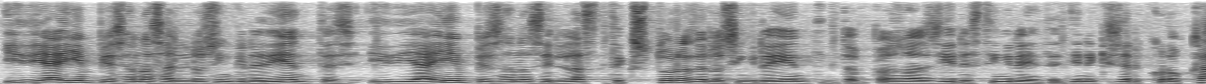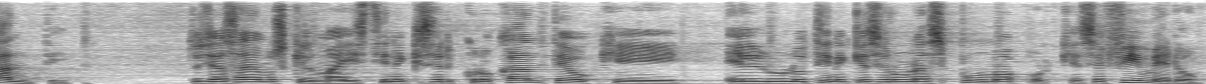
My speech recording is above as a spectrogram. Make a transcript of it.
Y de ahí empiezan a salir los ingredientes. Y de ahí empiezan a salir las texturas de los ingredientes. Entonces empezamos a decir, este ingrediente tiene que ser crocante. Entonces ya sabemos que el maíz tiene que ser crocante o que el lulo tiene que ser una espuma porque es efímero.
